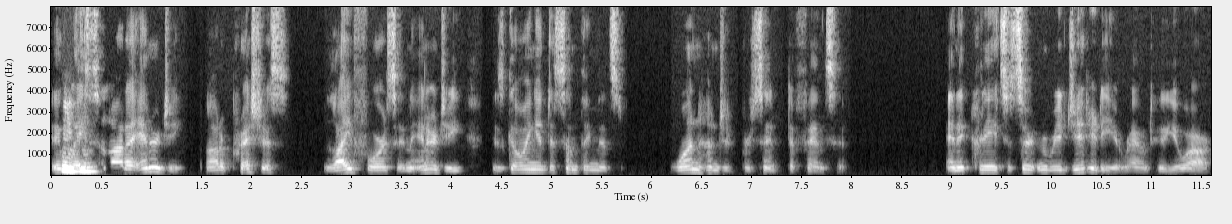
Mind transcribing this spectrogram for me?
It mm-hmm. wastes a lot of energy. A lot of precious life force and energy is going into something that's 100% defensive. And it creates a certain rigidity around who you are.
